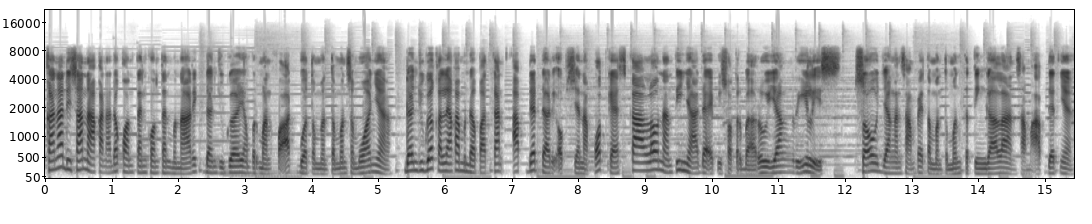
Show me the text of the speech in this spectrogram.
karena di sana akan ada konten-konten menarik dan juga yang bermanfaat buat teman-teman semuanya. Dan juga kalian akan mendapatkan update dari Opsiana Podcast kalau nantinya ada episode terbaru yang rilis. So, jangan sampai teman-teman ketinggalan sama update-nya.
